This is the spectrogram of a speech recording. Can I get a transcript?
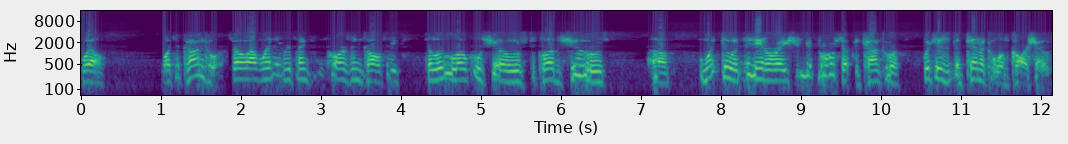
Well, what's a concours? So I went everything from cars and coffee to little local shows to club shows. Uh, went through an iteration that brought us up to concours, which is the pinnacle of car shows.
